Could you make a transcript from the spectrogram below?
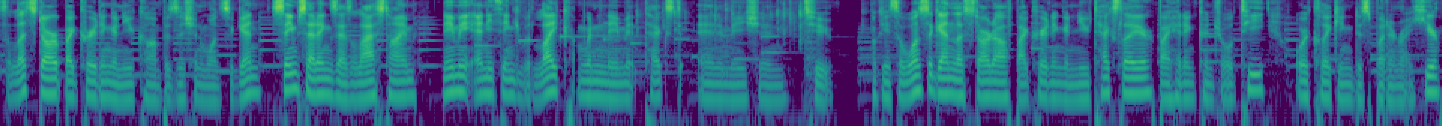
So let's start by creating a new composition once again. Same settings as last time. Name it anything you would like. I'm to name it text animation 2. Okay, so once again, let's start off by creating a new text layer by hitting Ctrl T or clicking this button right here.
